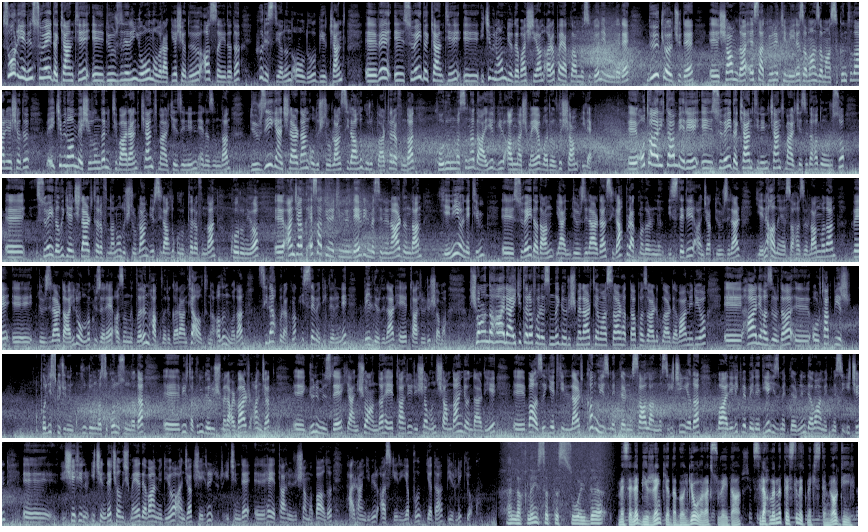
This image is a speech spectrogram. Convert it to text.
Suriye'nin Süveyda kenti e, Dürzilerin yoğun olarak yaşadığı az sayıda da Hristiyanın olduğu bir kent E, ve e, Süveyda kenti e, 2011'de başlayan Arap ayaklanması döneminde de büyük ölçüde e, Şam'da Esad yönetimiyle zaman zaman sıkıntılar yaşadı ve 2015 yılından itibaren kent merkezinin en azından Dürzi gençlerden oluşturulan silahlı gruplar tarafından korunmasına dair bir anlaşmaya varıldı Şam ile. E, o tarihten beri e, Süveyda kentinin kent merkezi daha doğrusu e, Süveydalı gençler tarafından oluşturulan bir silahlı grup tarafından korunuyor. E, ancak Esad yönetiminin devrilmesinin ardından yeni yönetim e, Süveyda'dan yani Dürzilerden silah bırakmalarını istedi. Ancak Dürziler yeni anayasa hazırlanmadan ve e, Dürziler dahil olmak üzere azınlıkların hakları garanti altına alınmadan silah bırakmak istemediklerini bildirdiler Heyet Tahrir Şam'a. Şu anda hala iki taraf arasında görüşmeler, temaslar hatta pazarlıklar devam ediyor. E, hali hazırda e, ortak bir polis gücünün kurulması konusunda da e, bir takım görüşmeler var. Ancak e, günümüzde yani şu anda Heyet Tahrir-i Şam'ın Şam'dan gönderdiği e, bazı yetkililer kamu hizmetlerinin sağlanması için ya da valilik ve belediye hizmetlerinin devam etmesi için e, şehir içinde çalışmaya devam ediyor. Ancak şehir içinde e, Heyet Tahrir-i Şam'a bağlı herhangi bir askeri yapı ya da birlik yok. هلق ليست السويداء Mesele bir renk ya da bölge olarak Süveyda silahlarını teslim etmek istemiyor değil.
